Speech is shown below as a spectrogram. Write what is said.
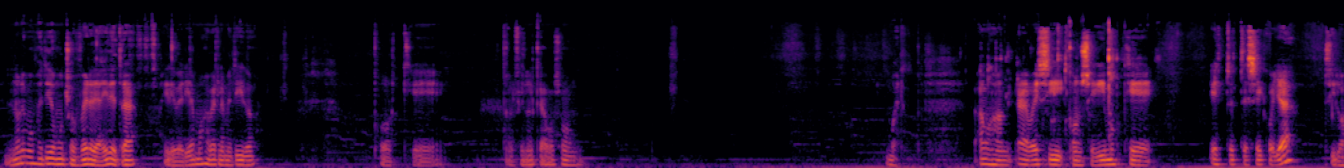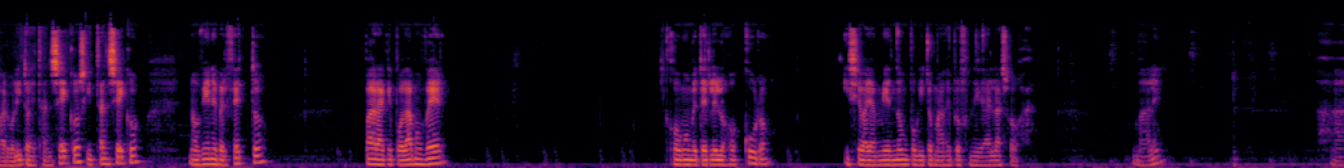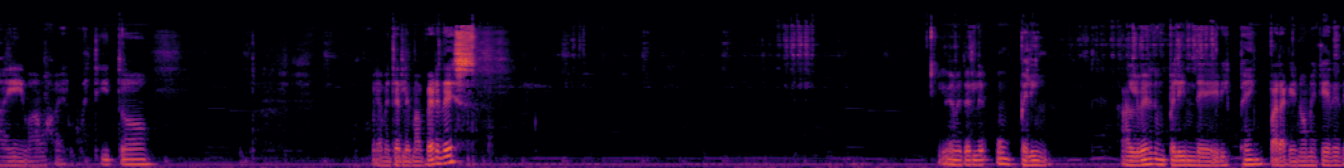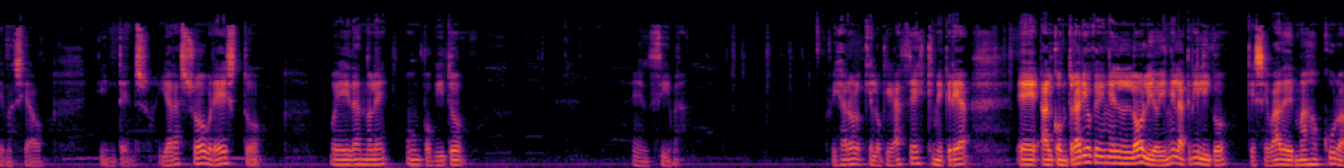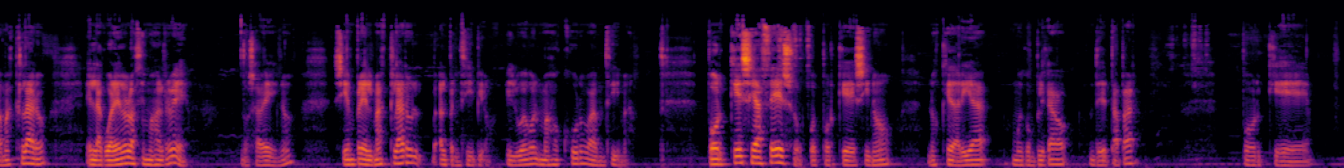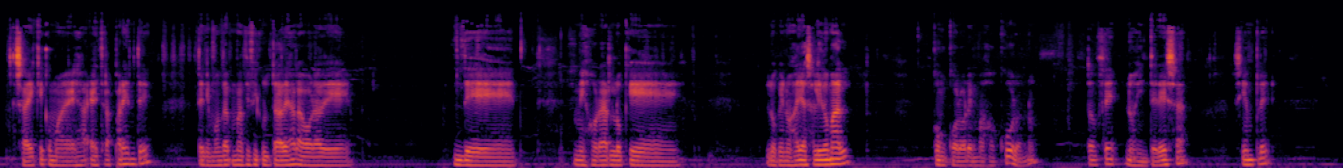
No le hemos metido muchos verdes ahí detrás, y deberíamos haberle metido, porque al fin y al cabo son... Bueno, vamos a, a ver si conseguimos que esto esté seco ya. Si los arbolitos están secos, si están secos, nos viene perfecto para que podamos ver cómo meterle los oscuros y se vayan viendo un poquito más de profundidad en las hojas. ¿Vale? Ahí vamos a ver un momentito. Voy a meterle más verdes. Y voy a meterle un pelín al verde, un pelín de iris paint para que no me quede demasiado intenso. Y ahora sobre esto voy a ir dándole un poquito encima. Fijaros que lo que hace es que me crea, eh, al contrario que en el óleo y en el acrílico, que se va de más oscuro a más claro, en la acuarela lo hacemos al revés. Lo sabéis, ¿no? Siempre el más claro al principio y luego el más oscuro va encima. ¿Por qué se hace eso? Pues porque si no nos quedaría muy complicado de tapar porque sabéis que como es, transparente, tenemos más dificultades a la hora de, mejorar lo que, lo que nos haya salido mal con colores más oscuros, ¿no? Entonces nos interesa siempre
